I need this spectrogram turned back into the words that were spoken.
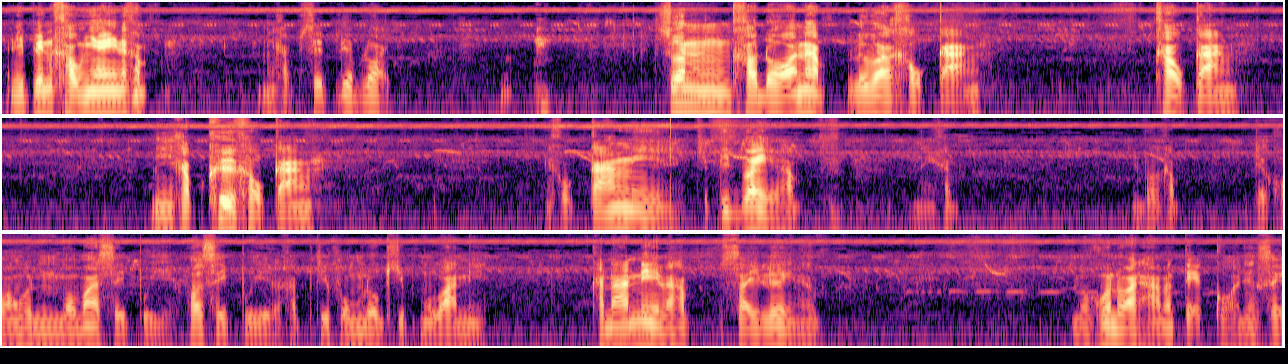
อันนี้เป็นเข่าใหญ่นะครับนี่ครับเสร็จเรียบร้อย ส่วนเข่าดอนนะครับ หรือว่าเข่ากลางเข้ากลาง นี่ครับคือเข่ากลางเข่ากลางนี่จะติดไว้ครับนี่ครับเห็นบ่ครับ เจ้าของเพิ่นบ่มาใส่ปุ๋ยพ่อใส่ปุ๋ยแหละครับ ที่ผมลงคลิปเมื่อวานนี้ขนาดนี้แหละครับ ใส่เลยนะครับบางคนว่าถามมันแตกก่อนจังใส่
